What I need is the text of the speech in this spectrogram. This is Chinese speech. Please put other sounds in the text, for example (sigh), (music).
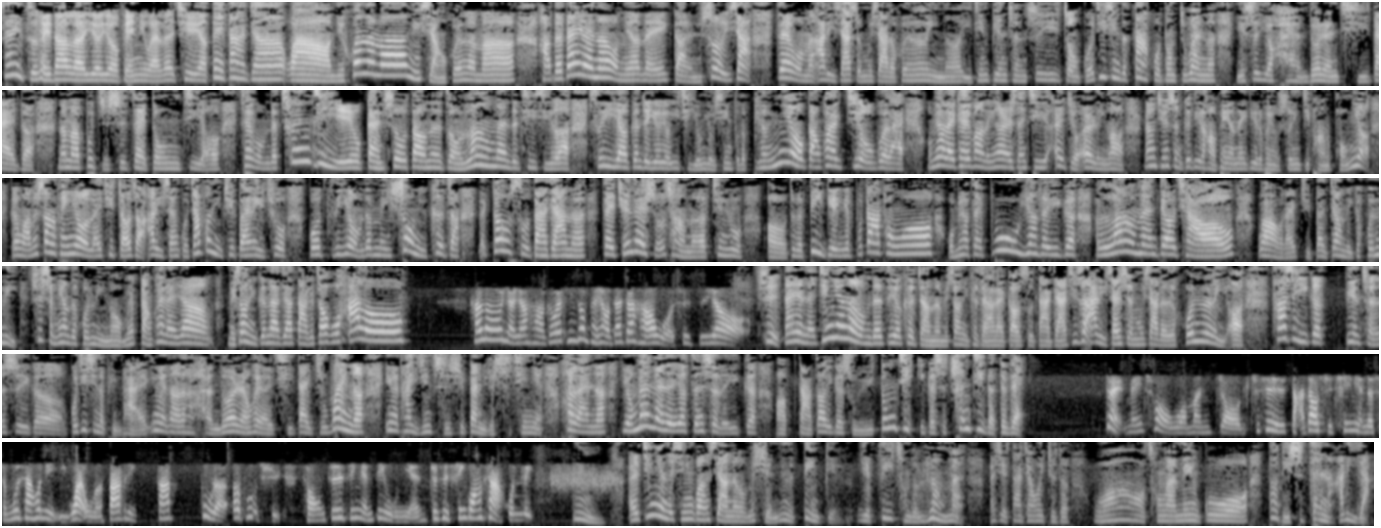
再一次回到了悠悠陪你玩乐趣，要带大家哇哦！你婚了吗？你想婚了吗？好的，当然呢，我们要来感受一下，在我们阿里虾神木下的婚礼呢，已经变成是一种国际性的大活动之外呢，也是有很多人期待的。那么不只是在冬季哦，在我们的春季也有感受到那种浪漫的气息了。所以要跟着悠悠一起拥有幸福的朋友，赶快救过来！我们要来开放零二三七二九二零哦，让全省各地的好朋友、内地的朋友、收音机旁的朋友跟网络上的朋友来去找找阿里山国家风景区管理处郭子仪我们的美少女课长来告诉大家呢，在全台首场呢进入哦这个地点也不大同哦，我们要在不一样的一个浪漫吊桥哇，我来举办这样的一个婚礼是什么样的婚礼呢？我们要赶快来让美少女跟大家打个招呼，哈喽。Hello，瑶瑶好，各位听众朋友，大家好，我是姿佑。是，当然呢，今天呢，我们的姿佑课长呢，美少女课长要来告诉大家，其实阿里山神木下的婚礼哦，它是一个变成是一个国际性的品牌，因为呢，很多人会有期待之外呢，因为它已经持续办理了十七年，后来呢，又慢慢的又增设了一个呃，打造一个属于冬季，一个是春季的，对不对？对，没错，我们就就是打造十七年的神木下婚礼以外，我们发布发布了二部曲，从这是今年第五年，就是星光下婚礼。嗯，而今年的星光下呢，我们选定的定点也非常的浪漫，而且大家会觉得哇，从来没有过，到底是在哪里呀？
